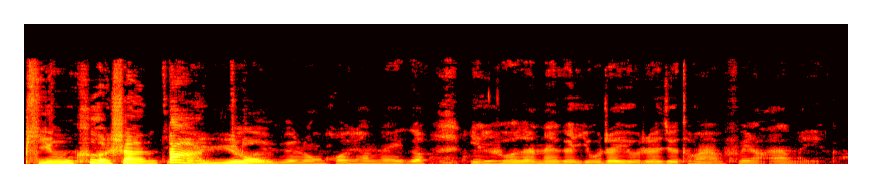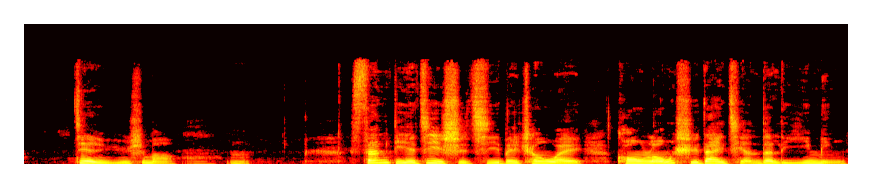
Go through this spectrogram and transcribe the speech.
平克山大鱼龙。鱼龙好像那个你说的那个游着游着就突然飞上岸了一个。剑鱼是吗？嗯。嗯。三叠纪时期被称为恐龙时代前的黎明，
